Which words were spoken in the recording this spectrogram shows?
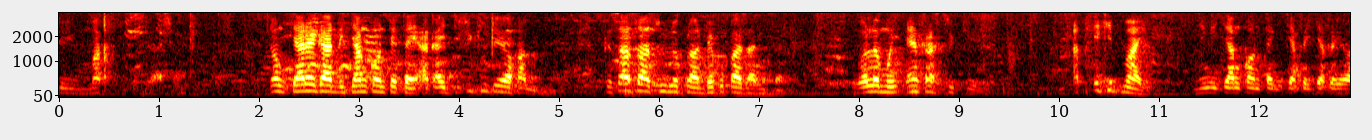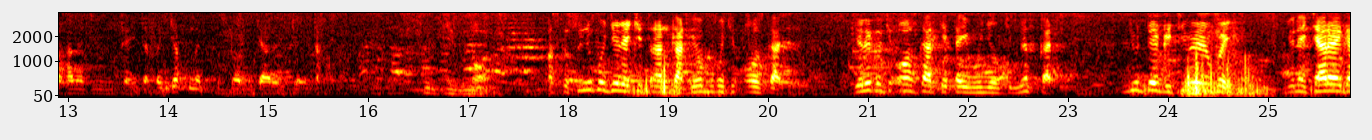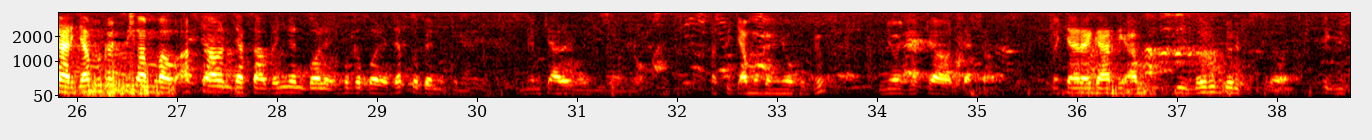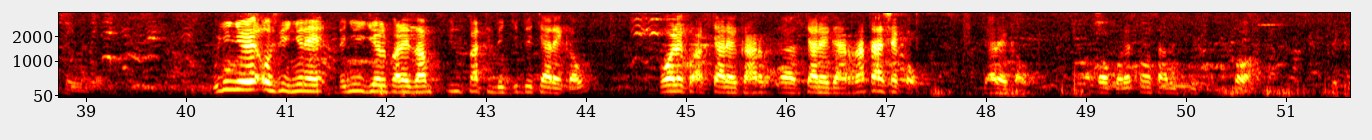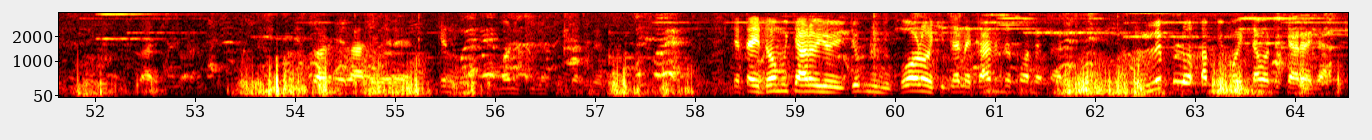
yu mag population donc Thiaroye Gare di jànkonte tey ak ay difficulté yoo xam ne que ça soit sur le plan découpage administratif wala muy infrastructure ak équipement yi ñu ngi jànkonte ak jafe-jafe yoo xamante ni tey dafa jot nag pour doomu Thiaroye jóg taxaw que suñu ko jëlee ci 34 yóbbu ko ci 11 quartiers jëlee ko ci 11 quartiers tey mu ñëw ci 9 quartiers ñu dégg ci wéyu bëy ñu ne Thiaroye Gare Diamaguène Sicap Mbao ak Tivaouane Diacksao dañu leen boole bëgg a boole def ko benn non parce que Diamaguène ñoo ko ñoo Gare di am route de la existé wu bu ñu aussi par exemple une partie de Kaw ko ak Thiaroye Gare rattaché ko Kaw. C'est que l'histoire est là te tey doomu Thiaroye yooyu jóg nañu booloo ci benn cadre de concertation lépp loo xam ni mooy tawatu Thiaroye Gare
